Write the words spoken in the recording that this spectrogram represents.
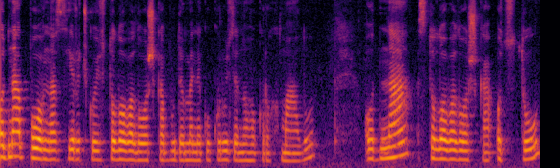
Одна повна з гірочкою столова ложка буде в мене кукурудзяного крохмалу. Одна столова ложка оцту,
